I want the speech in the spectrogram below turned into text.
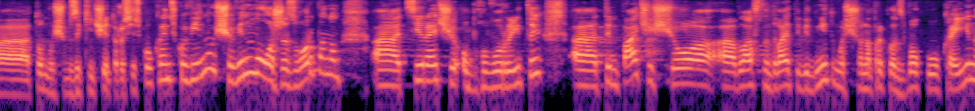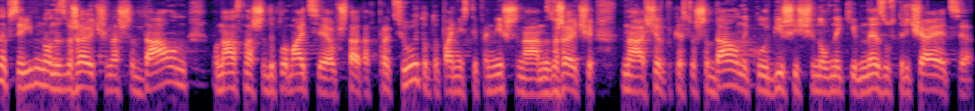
е, тому, щоб закінчити російсько-українську війну, що він може з Орбаном е, ці речі обговорити. Е, тим паче, що е, власне давайте відмітимо, що, наприклад, з боку України все рівно, незважаючи на шатдаун, у нас наша дипломатія в Штатах працює. Тобто, пані Стефанішина, незважаючи на ще підкреслю шатдаун, і коли більшість чиновників не зустрічається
